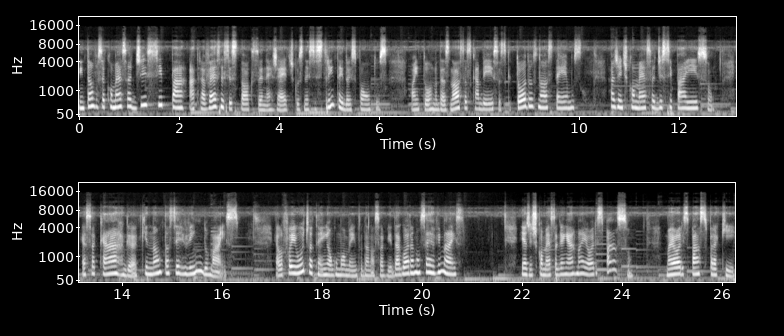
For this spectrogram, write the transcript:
Então você começa a dissipar através desses toques energéticos, nesses 32 pontos ao entorno das nossas cabeças que todos nós temos, a gente começa a dissipar isso, essa carga que não está servindo mais. Ela foi útil até em algum momento da nossa vida, agora não serve mais. E a gente começa a ganhar maior espaço. Maior espaço para quê?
